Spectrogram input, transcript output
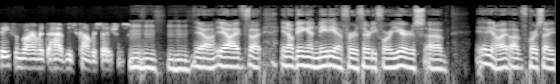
safe environment to have these conversations. Mm-hmm, mm-hmm. Yeah, yeah. I've, uh, you know, being in media for 34 years, uh, you know, I, of course, I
